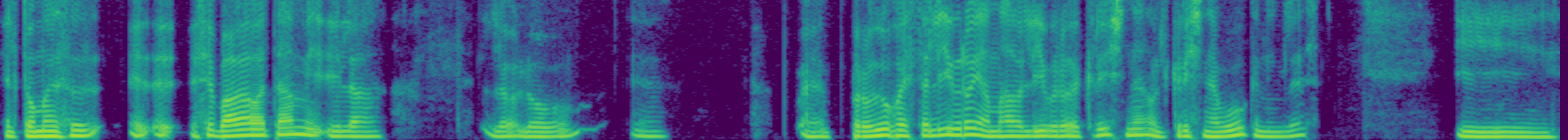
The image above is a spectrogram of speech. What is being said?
Él toma esos, e, e, ese Bhagavatam y, la, lo, eh, eh, produjo este libro llamado libro de Krishna o el Krishna Book en inglés. Y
